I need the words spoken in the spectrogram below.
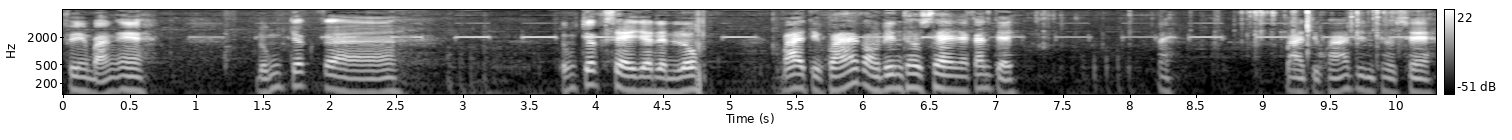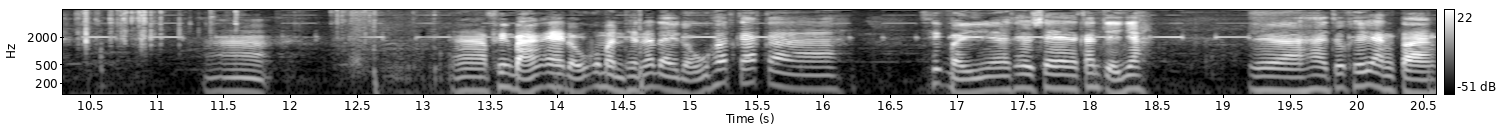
phiên bản E. Đúng chất à, đúng chất xe gia đình luôn. Ba chìa khóa còn riêng theo xe nha các anh chị ba chìa khóa trên theo xe. À, à, phiên bản e đủ của mình thì nó đầy đủ hết các à, thiết bị à, theo xe các anh chị nha. Như à, hai túi khí an toàn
